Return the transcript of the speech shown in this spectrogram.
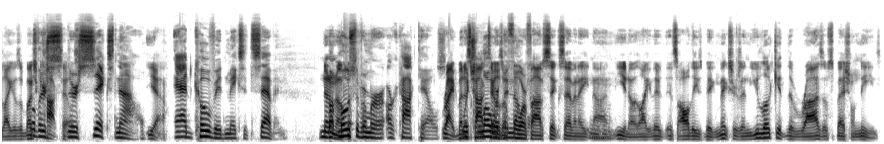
like it was a Well, bunch there's of cocktails. there's six now. yeah. Add COVID makes it seven. No, but no, no. most of them are, are cocktails. Right, but it's cocktails of four, five, six, seven, eight, nine. Mm-hmm. You know, like it's all these big mixtures, and you look at the rise of special needs,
